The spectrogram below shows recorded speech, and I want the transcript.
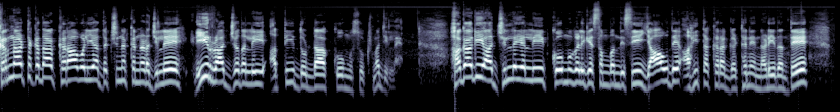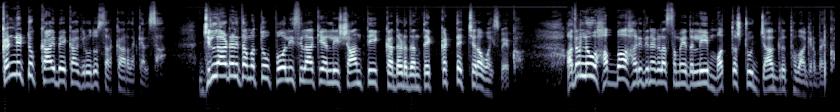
ಕರ್ನಾಟಕದ ಕರಾವಳಿಯ ದಕ್ಷಿಣ ಕನ್ನಡ ಜಿಲ್ಲೆ ಇಡೀ ರಾಜ್ಯದಲ್ಲಿ ಅತಿ ದೊಡ್ಡ ಕೋಮು ಸೂಕ್ಷ್ಮ ಜಿಲ್ಲೆ. ಹಾಗಾಗಿ ಆ ಜಿಲ್ಲೆಯಲ್ಲಿ ಕೋಮುಗಳಿಗೆ ಸಂಬಂಧಿಸಿ ಯಾವುದೇ ಅಹಿತಕರ ಘಟನೆ ನಡೆಯದಂತೆ ಕಣ್ಣಿಟ್ಟು ಕಾಯಬೇಕಾಗಿರುವುದು ಸರ್ಕಾರದ ಕೆಲಸ. ಜಿಲ್ಲಾಡಳಿತ ಮತ್ತು ಪೊಲೀಸ್ ಇಲಾಖೆಯಲ್ಲಿ ಶಾಂತಿ ಕದಡದಂತೆ ಕಟ್ಟೆಚ್ಚರ ವಹಿಸಬೇಕು. ಅದರಲ್ಲೂ ಹಬ್ಬ ಹರಿದಿನಗಳ ಸಮಯದಲ್ಲಿ ಮತ್ತಷ್ಟು ಜಾಗೃತವಾಗಿರಬೇಕು.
